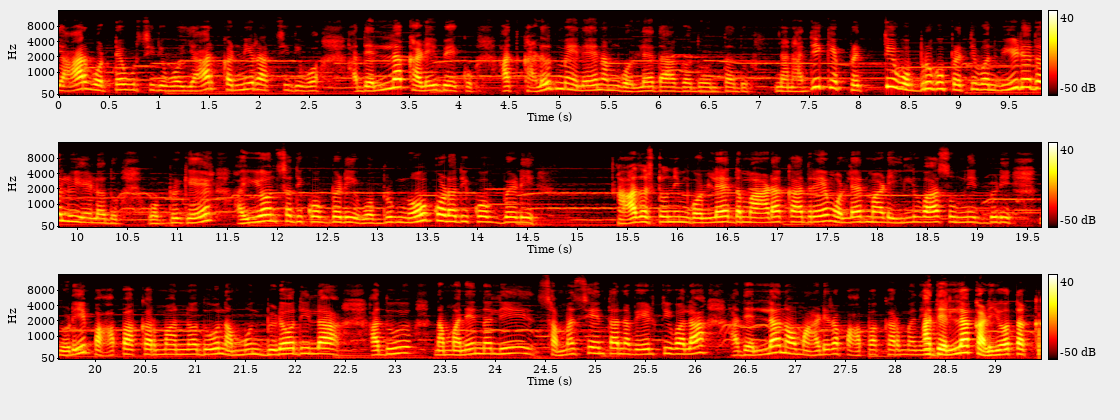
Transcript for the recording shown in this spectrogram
ಯಾರು ಹೊಟ್ಟೆ ಉರ್ಸಿದ್ದೀವೋ ಯಾರು ಕಣ್ಣೀರು ಹಾಕ್ಸಿದ್ದೀವೋ ಅದೆಲ್ಲ ಕಳಿಬೇಕು. ಅದು ಕಳೆದ ಮೇಲೆ ನಮ್ಗೆ ಒಳ್ಳೆಯದಾಗೋದು ಅಂಥದ್ದು ನಾನು ಅದಕ್ಕೆ ಪ್ರತಿ ಒಬ್ರಿಗೂ ಒಂದು ವೀಡಿಯೋದಲ್ಲೂ ಹೇಳೋದು ಒಬ್ರಿಗೆ ಅಯ್ಯೋ ಅನ್ಸೋದಕ್ಕೆ ಹೋಗಬೇಡಿ ಒಬ್ರಿಗೆ ನೋವು ಕೊಡೋದಕ್ಕೆ ಹೋಗಬೇಡಿ ಆದಷ್ಟು ನಿಮ್ಗೆ ಒಳ್ಳೇದು ಮಾಡೋಕ್ಕಾದ್ರೆ ಒಳ್ಳೇದು ಮಾಡಿ. ಇಲ್ವಾ ಸುಮ್ಮನೆ ಇದ್ಬಿಡಿ. ನೋಡಿ ಪಾಪ ಕರ್ಮ ಅನ್ನೋದು ನಮ್ಮನ್ನು ಬಿಡೋದಿಲ್ಲ. ಅದು ನಮ್ಮ ಮನೆಯಲ್ಲಿ ಸಮಸ್ಯೆ ಅಂತ ನಾವು ಹೇಳ್ತೀವಲ್ಲ, ಅದೆಲ್ಲ ನಾವು ಮಾಡಿರೋ ಪಾಪ ಕರ್ಮನೇ. ಅದೆಲ್ಲ ಕಳೆಯೋ ತಕ್ಕ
